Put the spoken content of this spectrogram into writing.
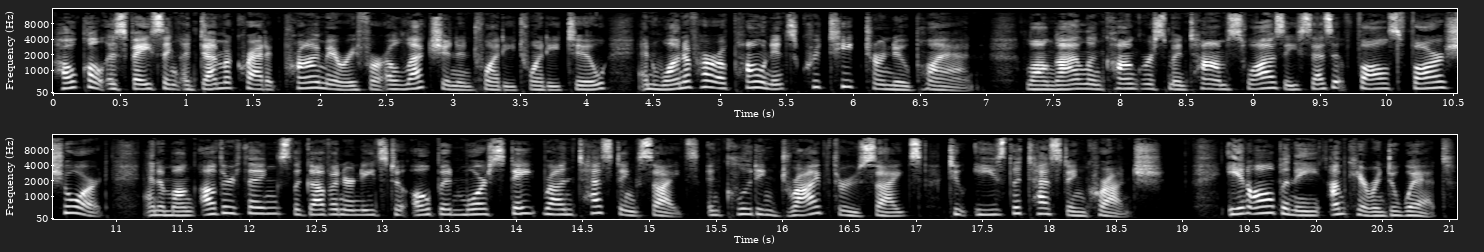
Hochul is facing a Democratic primary for election in 2022, and one of her opponents critiqued her new plan. Long Island Congressman Tom Suozzi says it falls far short, and among other things, the governor needs to open more state run testing sites, including drive through sites, to ease the testing crunch. In Albany, I'm Karen DeWitt.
